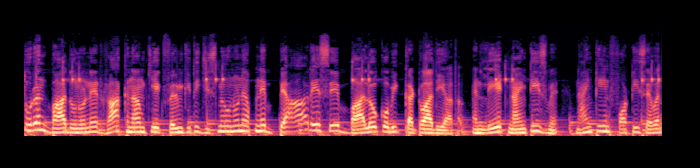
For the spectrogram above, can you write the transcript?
तुरंत बाद उन्होंने राख नाम की एक फ़िल्म की थी, जिसमें उन्होंने अपने प्यारे से बालों को भी कटवा दिया था। एंड लेट नाइन्टीज में 1947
